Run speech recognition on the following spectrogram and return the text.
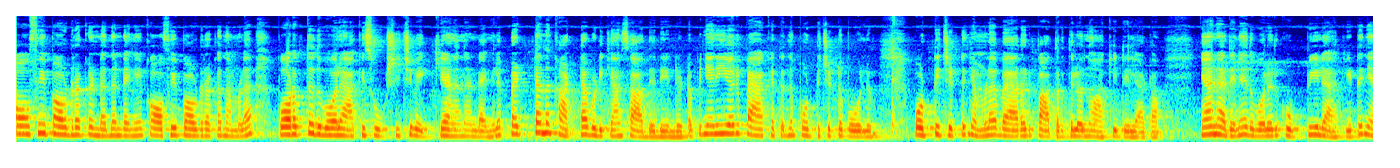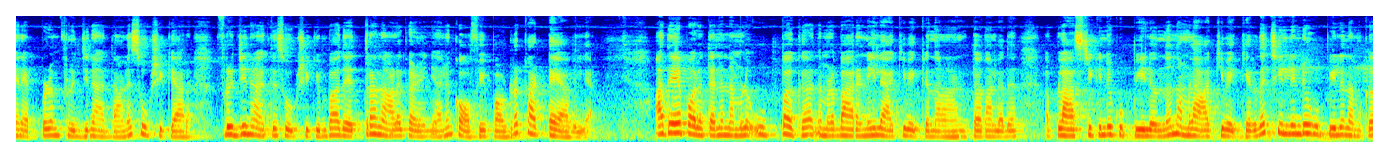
കോഫി പൗഡറൊക്കെ ഉണ്ടെന്നുണ്ടെങ്കിൽ കോഫി പൗഡറൊക്കെ നമ്മൾ പുറത്ത് ഇതുപോലെ ആക്കി സൂക്ഷിച്ച് വെക്കുകയാണെന്നുണ്ടെങ്കിൽ പെട്ടെന്ന് കട്ട പിടിക്കാൻ സാധ്യതയുണ്ട് കേട്ടോ. അപ്പോൾ ഞാൻ ഈ ഒരു പാക്കറ്റ് ഒന്ന് പൊട്ടിച്ചിട്ട് പോലും പൊട്ടിച്ചിട്ട് നമ്മൾ വേറൊരു പാത്രത്തിലൊന്നും ആക്കിയിട്ടില്ല കേട്ടോ. ഞാൻ അതിനെ ഇതുപോലെ കുപ്പിയിലാക്കിയിട്ട് ഞാൻ എപ്പോഴും ഫ്രിഡ്ജിനകത്താണ് സൂക്ഷിക്കാറ്. ഫ്രിഡ്ജിനകത്ത് സൂക്ഷിക്കുമ്പോൾ അത് എത്ര നാൾ കഴിഞ്ഞാലും കോഫി പൗഡർ കട്ടയാവില്ല. അതേപോലെ തന്നെ നമ്മൾ ഉപ്പൊക്കെ നമ്മൾ ഭരണിയിലാക്കി വെക്കുന്നതാണ് കേട്ടോ നല്ലത്. പ്ലാസ്റ്റിക്കിന്റെ കുപ്പിയിലൊന്നും നമ്മൾ ആക്കി വെക്കരുത്. ചില്ലിന്റെ കുപ്പിയിൽ നമുക്ക്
